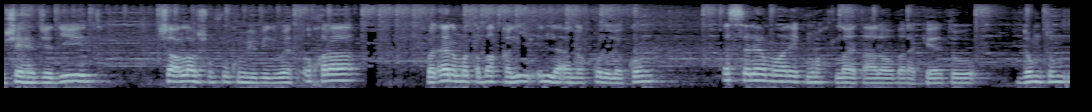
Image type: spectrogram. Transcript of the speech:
مشاهد جديد. شاء الله نشوفكم في فيديوهات أخرى والآن ما تبقى لي إلا أن أقول لكم السلام عليكم ورحمة الله تعالى وبركاته. دمتم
